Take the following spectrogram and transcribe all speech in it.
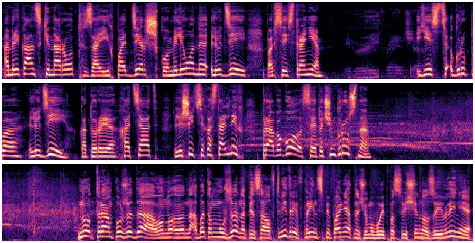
американский народ за их поддержку, миллионы людей по всей стране. Есть группа людей, которые хотят лишить всех остальных права голоса. Это очень грустно. Ну, Трамп уже, да, он, он об этом уже написал в Твиттере. В принципе, понятно, чему будет посвящено заявление.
